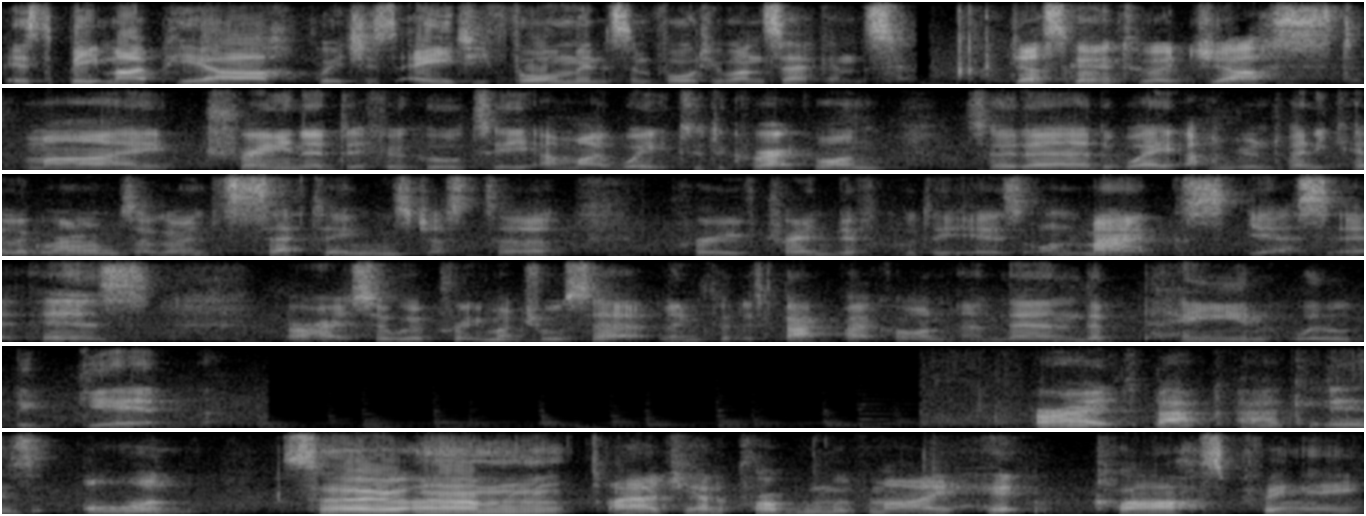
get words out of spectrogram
is to beat my PR, which is 84 minutes and 41 seconds. Just going to adjust my trainer difficulty and my weight to the correct one. So there, the weight 120 kilograms. I'll go into settings just to prove train difficulty is on max. Yes, it is. All right, so we're pretty much all set. Let me put this backpack on and then the pain will begin. All right, backpack is on. So um, I actually had a problem with my hip clasp thingy.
